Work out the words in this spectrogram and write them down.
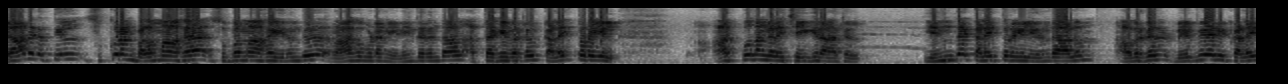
ஜாதகத்தில் சுக்கரன் பலமாக சுபமாக இருந்து ராகுவுடன் இணைந்திருந்தால் அத்தகையவர்கள் கலைத்துறையில் அற்புதங்களை செய்கிறார்கள். எந்த கலைத்துறையில் இருந்தாலும் அவர்கள் வெவ்வேறு கலை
